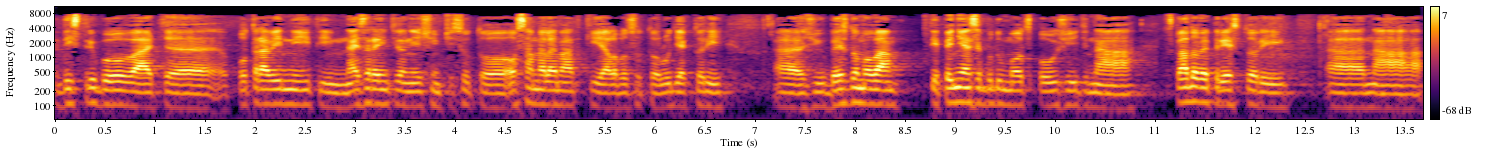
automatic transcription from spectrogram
distribuovať e, potraviny tým najzraniteľnejším, či sú to osamelé matky, alebo sú to ľudia, ktorí e, žijú bez domova. Tie peniaze budú môcť použiť na skladové priestory, e, na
